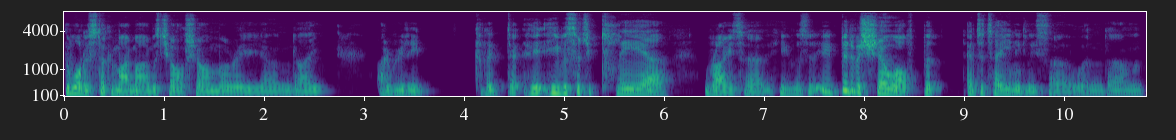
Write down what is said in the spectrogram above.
the one who stuck in my mind was Charles Shaar Murray. And I, I really kind of, he, he was such a clear writer. He was a, a bit of a show off, but entertainingly so. And um,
